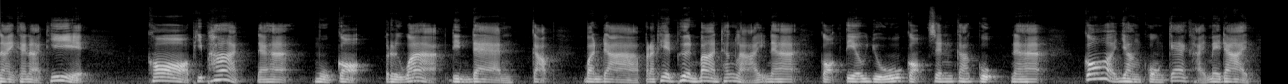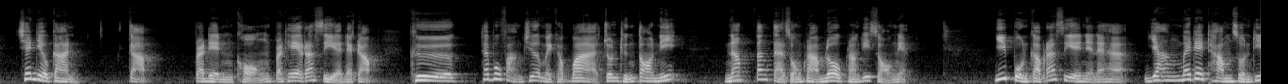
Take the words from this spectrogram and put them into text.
ในขณะที่ข้อพิพาทนะฮะหมู่เกาะหรือว่าดินแดนกับ บรรดาประเทศเพื่อนบ้านทั้งหลายนะฮะเกาะเตียวหยูเกาะเซนกากุนะฮะก็ยังคงแก้ไขไม่ได้ เช่นเดียวกันกับประเด็นของประเทศรัสเซียนะครับ คือถ้าผู้ฟังเชื่อไหมครับว่า จนถึงตอนนี้นับตั้งแต่สงครามโลกครั้งที่2เนี่ยญี่ปุ่นกับรัสเซียเนี่ยนะฮะยังไม่ได้ทำสนธิ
